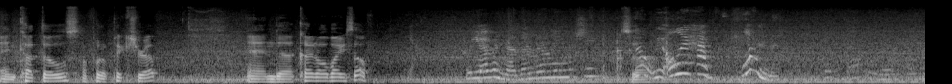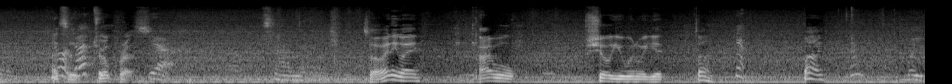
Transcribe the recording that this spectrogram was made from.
and cut those. I'll put a picture up. And uh, cut it all by yourself. Yeah. We have another milling machine. So- no, we only have one. That's No, a that's drill press. Yeah. It's not a milling machine. So anyway, I will show you when we get done. Yeah. Bye. Wait.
